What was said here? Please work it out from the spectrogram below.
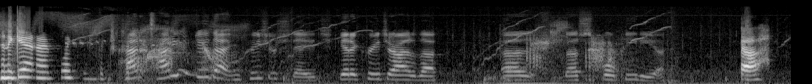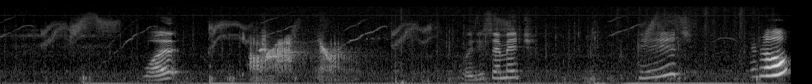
And again, I'm blinking How, how do you do that in creature stage? Get a creature out of the uh, the Sporepedia. Yeah. What? What'd you say, Mitch? Mitch? Hello?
